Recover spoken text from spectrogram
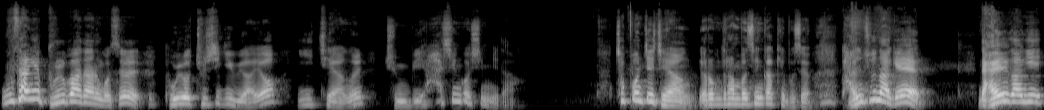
우상에 불과하다는 것을 보여주시기 위하여 이 재앙을 준비하신 것입니다. 첫 번째 재앙, 여러분들 한번 생각해 보세요. 단순하게 나일강이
